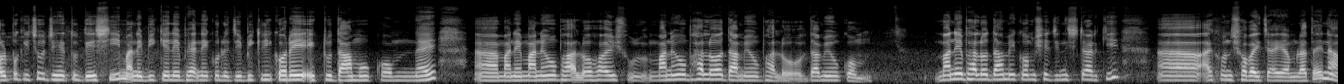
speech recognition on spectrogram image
অল্প কিছু যেহেতু দেশি মানে বিকেলে ভ্যানে করে যে বিক্রি করে, একটু দামও কম নেয়। মানে মানেও ভালো হয় মানেও ভালো, দামেও ভালো, দামেও কম। মানে ভালো দামে কম সে জিনিসটা আর কি এখন সবাই চাই আমরা, তাই না?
